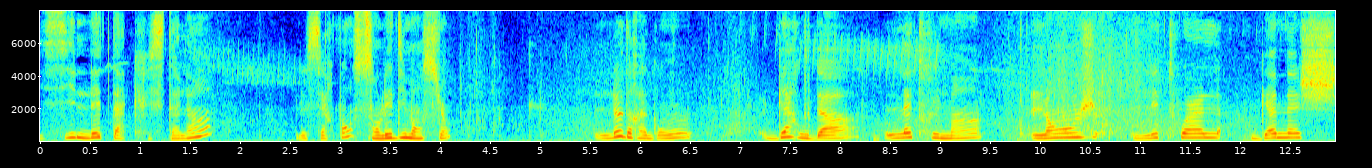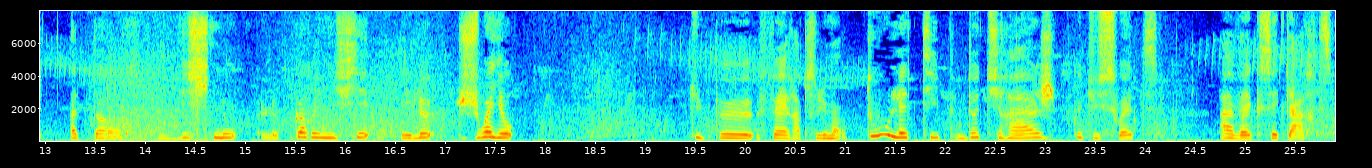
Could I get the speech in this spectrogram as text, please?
ici l'état cristallin, le serpent, sont les dimensions, le dragon, Garuda, l'être humain, l'ange, l'étoile, Ganesh, Hathor, Vishnu, le corps unifié et le joyau. Tu peux faire absolument tous les types de tirages que tu souhaites avec ces cartes.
